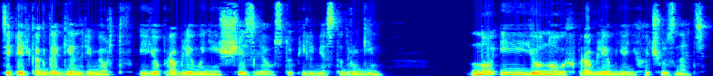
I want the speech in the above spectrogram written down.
Теперь, когда Генри мертв, ее проблемы не исчезли, а уступили место другим. Но и ее новых проблем я не хочу знать.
